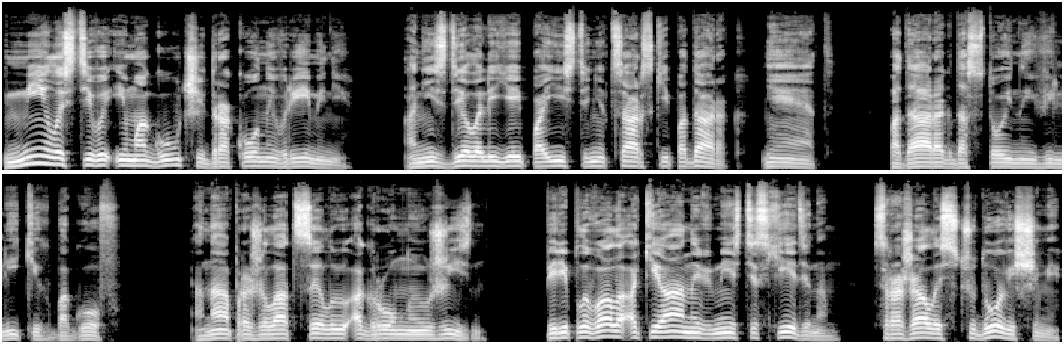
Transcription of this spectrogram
Милостивы и могучи драконы времени. Они сделали ей поистине царский подарок. Нет, подарок, достойный великих богов. Она прожила целую огромную жизнь. Переплывала океаны вместе с Хедином, сражалась с чудовищами,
